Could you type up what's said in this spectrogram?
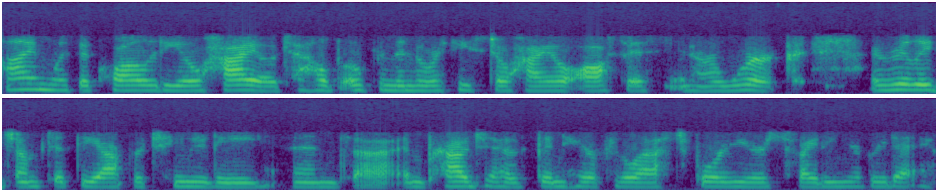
time with Equality Ohio to help open the Northeast Ohio office in our work, I really jumped at the opportunity, and uh, I'm proud to have been here for the last four years fighting every day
